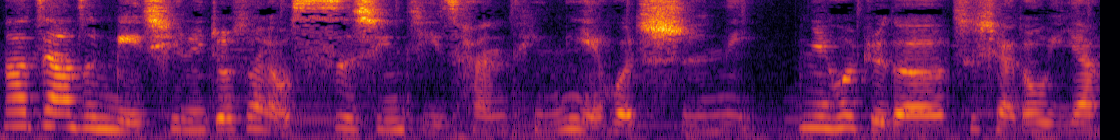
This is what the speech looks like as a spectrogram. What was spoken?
那这样子米其林就算有四星级餐厅，你也会吃腻，你也会觉得吃起来都一样。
